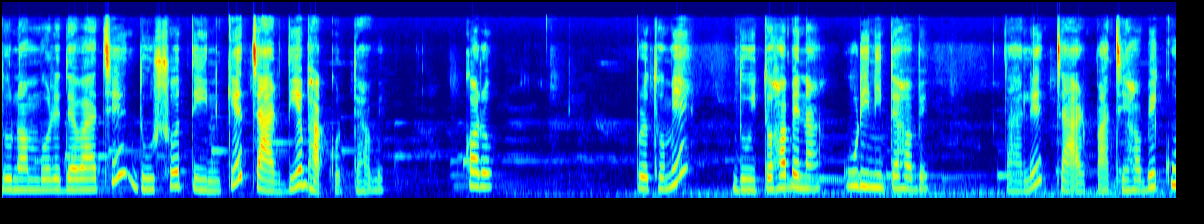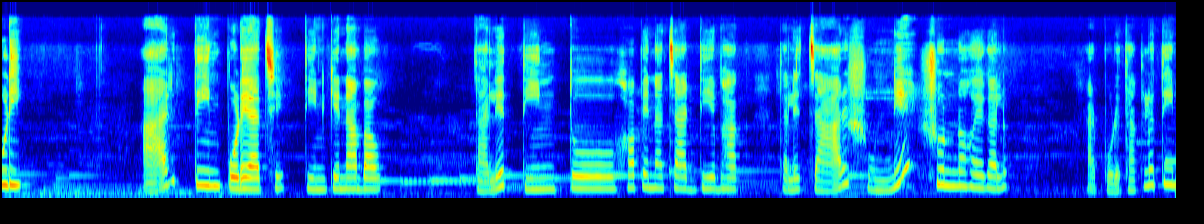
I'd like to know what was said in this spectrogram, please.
দু নম্বরে দেওয়া আছে দুশো তিনকে চার দিয়ে ভাগ করতে হবে। করো। প্রথমে দুই তো হবে না, কুড়ি নিতে হবে। তাহলে চার পাঁচে হবে কুড়ি। আর তিন পড়ে আছে, তিনকে না বাও তাহলে তিন তো হবে না চার দিয়ে ভাগ, তাহলে চার শূন্যে শূন্য হয়ে গেল, আর পড়ে থাকল তিন।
